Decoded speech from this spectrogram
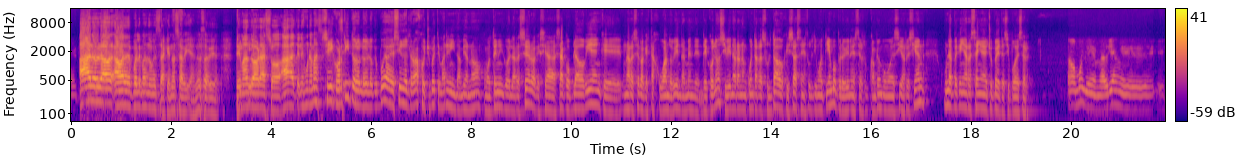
Eh, ah, no, no, ahora, después le mando un mensaje, no sabía, no sabía. Te mando abrazo. Ah, ¿tenés una más? Sí, cortito, Lo, que pueda decir del trabajo de Chupete Marini también, ¿no? Como técnico de la reserva, que se ha, se ha acoplado bien, que una reserva que está jugando bien también de, de Colón, si bien ahora no encuentra resultados que quizás en este último tiempo, pero viene de ser subcampeón, como decías recién. Una pequeña reseña de Chupete, si puede ser. No, muy bien, Adrián eh,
